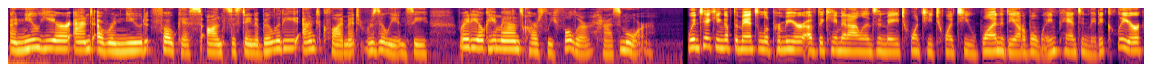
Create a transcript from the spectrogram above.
A new year and a renewed focus on sustainability and climate resiliency. Radio Cayman's Carsley Fuller has more. When taking up the mantle of Premier of the Cayman Islands in May 2021, the Honorable Wayne Panton made it clear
